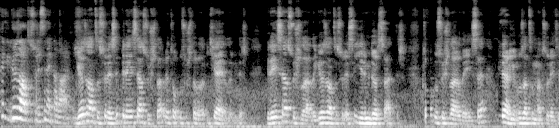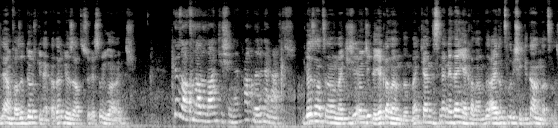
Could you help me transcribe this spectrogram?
Peki gözaltı süresi ne kadardır? Gözaltı süresi bireysel suçlar ve toplu suçlar olarak ikiye ayrılabilir. Bireysel suçlarda gözaltı süresi 24 saattir. Toplu suçlarda ise birer gün uzatılmak suretiyle en fazla 4 güne kadar gözaltı süresi uygulanabilir. Gözaltına alınan kişinin hakları nelerdir? Gözaltına alınan kişi öncelikle yakalandığından kendisine neden yakalandığı ayrıntılı bir şekilde anlatılır.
